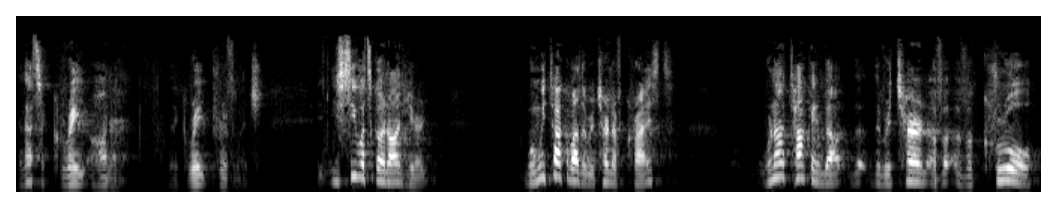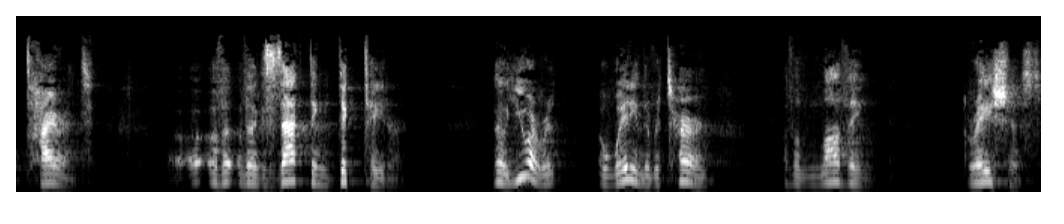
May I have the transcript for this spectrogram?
And that's a great honor and a great privilege. You see what's going on here? When we talk about the return of Christ, we're not talking about the, the return of a, of a, cruel tyrant, uh, of, a, of, an exacting dictator. No, you are re- awaiting the return of a loving, gracious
